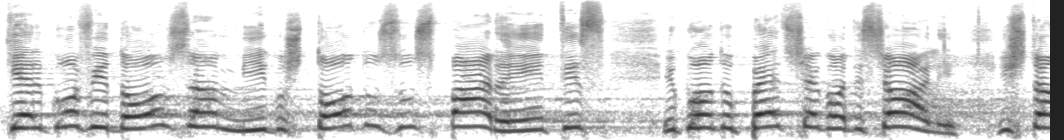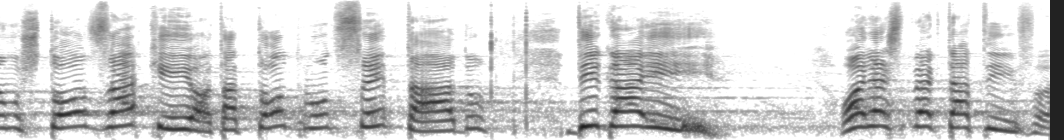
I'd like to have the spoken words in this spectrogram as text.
que ele convidou os amigos, todos os parentes, e quando Pedro chegou, disse: Olha, estamos todos aqui, ó, está todo mundo sentado. Diga aí, olha a expectativa.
